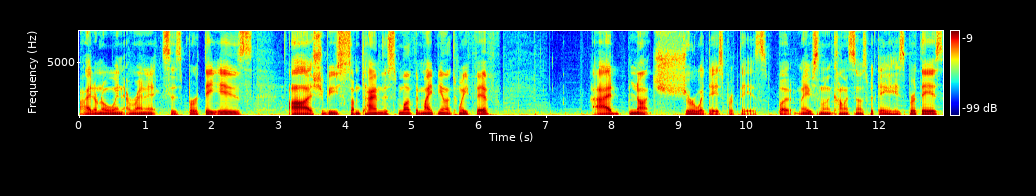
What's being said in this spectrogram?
I don't know when Artix's birthday is. Uh, it should be sometime this month. It might be on the 25th. I'm not sure what day his birthday is, but maybe someone in the comments knows what day his birthday is,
